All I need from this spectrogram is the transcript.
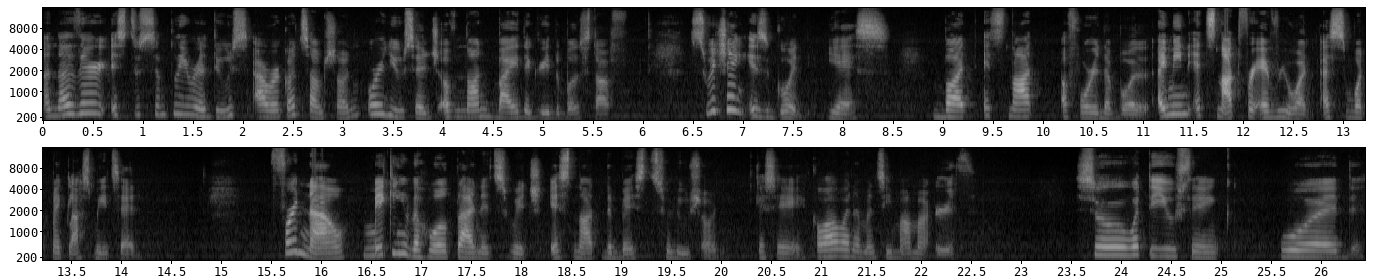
another is to simply reduce our consumption or usage of non-biodegradable stuff. Switching is good, yes, but it's not affordable. I mean, it's not for everyone, as what my classmate said. For now, making the whole planet switch is not the best solution. Kasi kawawa naman si Mama Earth. So, what do you think? Would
